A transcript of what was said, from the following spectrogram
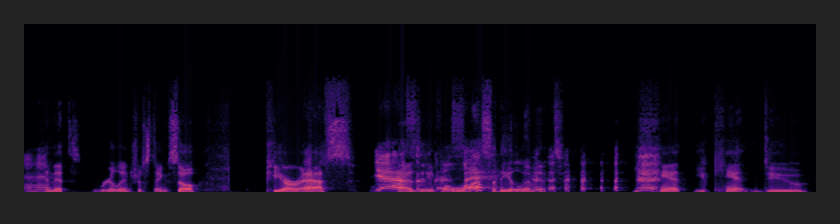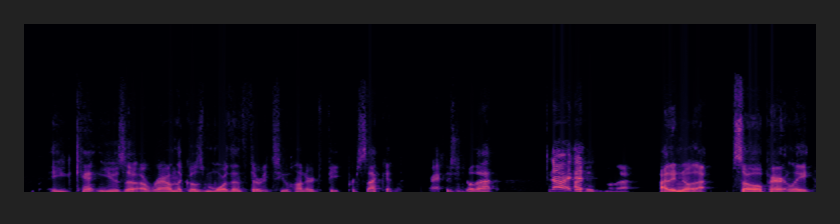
mm-hmm. and it's real interesting. So, PRS yeah, has a velocity say. limit. you can't you can't do you can't use a, a, round that goes more than 3200 feet per second. Right. Did you know that? No, I didn't. I didn't know that. I didn't know that. So apparently,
